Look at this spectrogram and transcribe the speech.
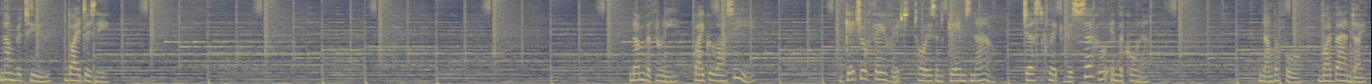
Number 2, by Disney. Number 3, by GoolRC. Get your favorite toys and games now. Just click this circle in the corner. Number 4, by Bandai.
